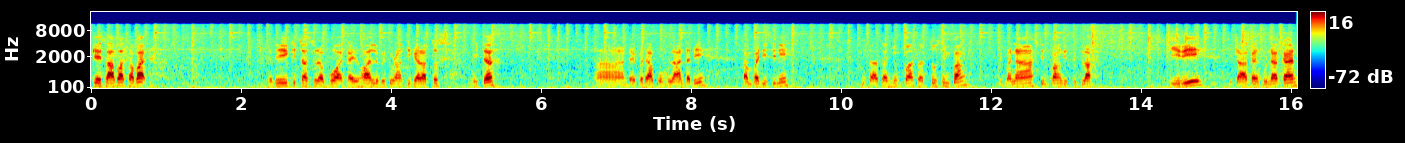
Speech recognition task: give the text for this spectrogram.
Okey sahabat-sahabat Jadi kita sudah buat kayuhan lebih kurang 300 meter uh, Daripada permulaan tadi. Sampai di sini Kita akan jumpa satu simpang Di mana simpang di sebelah kiri Kita akan gunakan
